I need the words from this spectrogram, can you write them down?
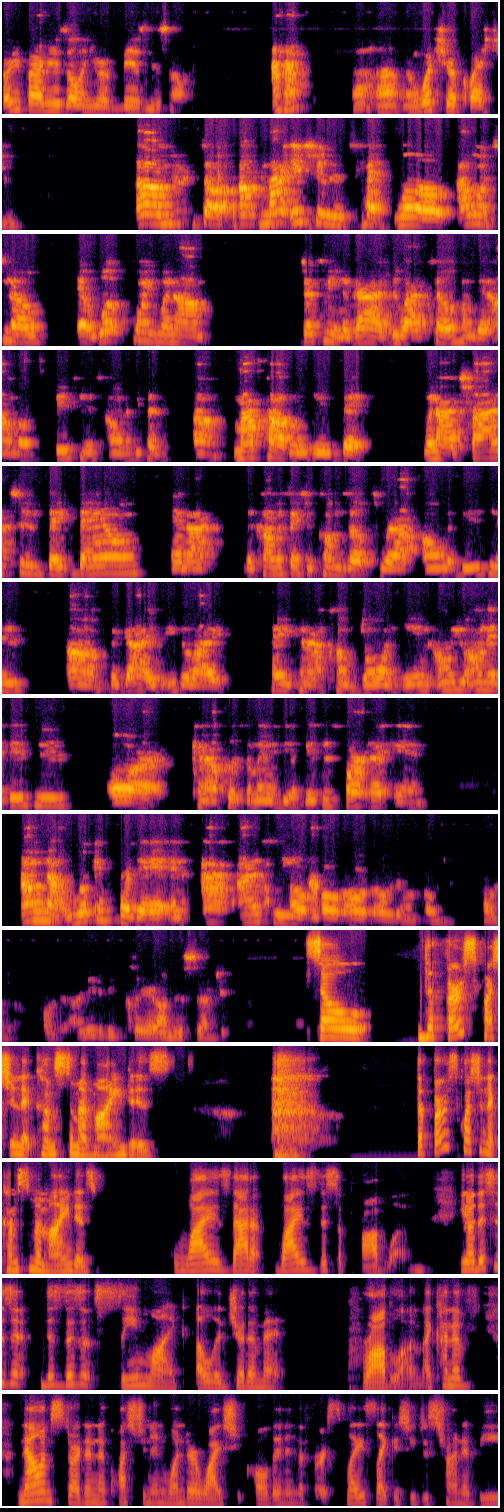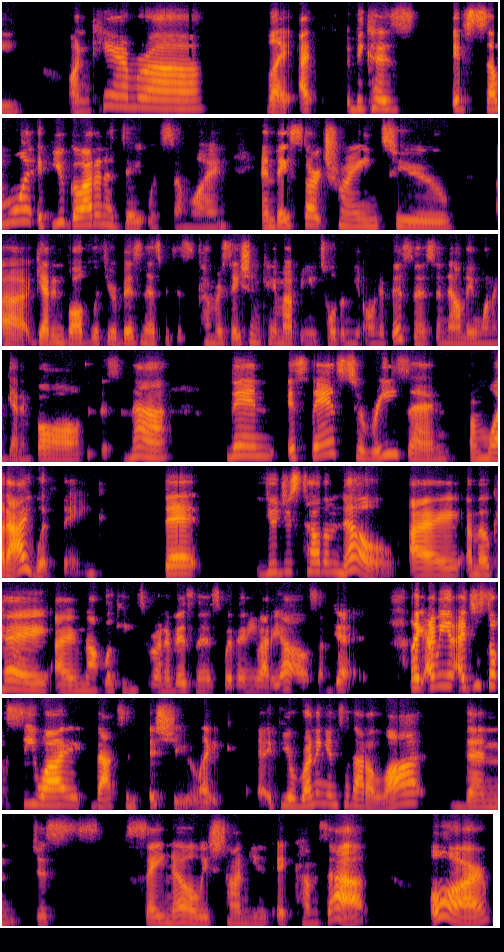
35 years old and you're a business owner. Uh-huh. Uh-huh. And what's your question? Um, so uh, my issue is, well, I want to know at what point when I'm just meeting a guy, do I tell him that I'm a business owner? Because um, my problem is that when I try to date down and I the conversation comes up to where I own a business, um, the guy is either like, "Hey, can I come join in on you on that business?" or "Can I put some money and be a business partner?" And I'm not looking for that. And I honestly, Hold, um, hold, hold, hold on, hold on, hold on, hold on. I need to be clear on this subject. So the first question that comes to my mind is the first question that comes to my mind is why is that a why is this a problem? You know, this isn't this doesn't seem like a legitimate problem. I kind of now I'm starting to question and wonder why she called in in the first place. Like, is she just trying to be on camera? Like, I because if someone if you go out on a date with someone and they start trying to uh, get involved with your business because conversation came up and you told them you own a business and now they want to get involved and this and that, then it stands to reason from what I would think that you just tell them no i am okay i'm not looking to run a business with anybody else i'm good. Like i mean i just don't see why that's an issue like if you're running into that a lot then just say no each time you it comes up or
